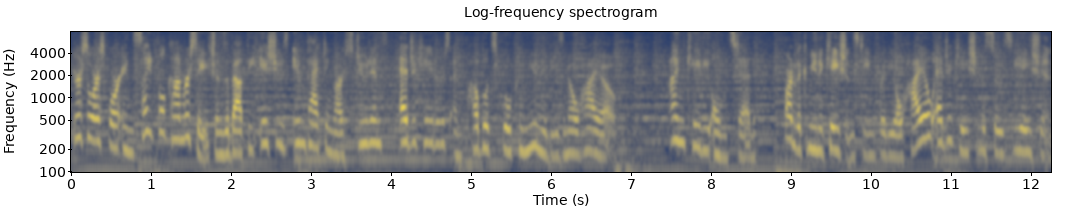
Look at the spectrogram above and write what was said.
your source for insightful conversations about the issues impacting our students, educators, and public school communities in Ohio. I'm Katie Olmstead, part of the communications team for the Ohio Education Association.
